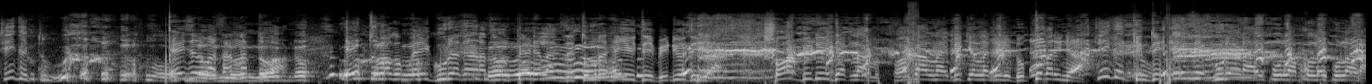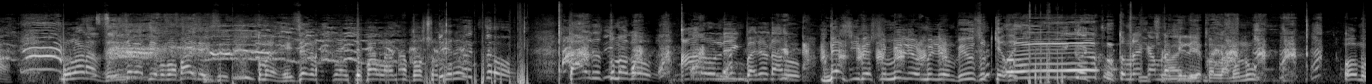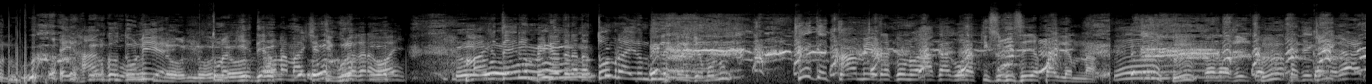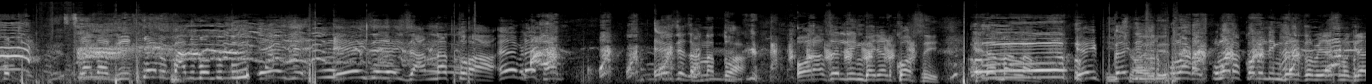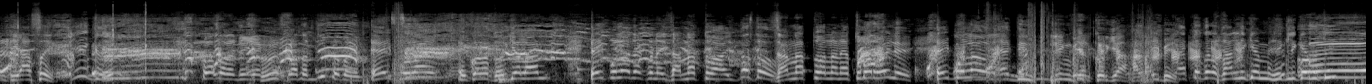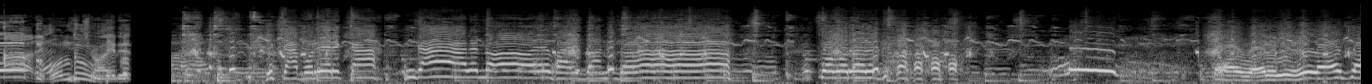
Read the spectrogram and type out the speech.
ঠিক তো এই যে বাবা জান্নাত তো এই তোমাকে এই গুড়া কানাডা তখন পেটে লাগছে। তোমরা হেই হইতে ভিডিও দিলা সব ভিডিও দেখলাম। সকাল নাই বিকেল নাই নেটে ঢুকতে পারি না। ঠিক। কিন্তু এই যে গুড়াটা এই পোলা পাল্লা এই পোলাটা। পোলাটা যেই জায়গা দিয়ে বাবা বাইরে হয়েছে তোমরা এই জায়গাটা যাইতে পারলা না দর্শকের তো। তাহলে তোমাকে আরও লিঙ্ক বাইরে আরও বেশি বেশি মিলিয়ন মিলিয়ন ভিউজ উঠকে যায় তোমরা এক আমরা কি লিয়ে করলাম মনু ও মনু এই হাঙ্গো দুনিয়া তোমরা কি দেও না. মাইসে কি গুলাগারা হয়। মাইসে তো এরকম ভিডিও দেয় না তা তোমরা এরকম দিলে কি লিখে মনু। ঠিক তো আমি এটা কোনো আগা গোড়া কিছু বিষয়ে পাইলাম না। কেন এই যে এই যে জান্নাত তোহা। এ বেটা থাক। এই যে জান্নাত তোহা। ওরা যে লিঙ্ক ভাইরাল করছে এটা মানলাম। এই যে. পোলাটা পোলাটা কবে লিঙ্ক ভাইরাল করবে এখনও গ্যারান্টি আছে। কথাটা ঠিক কথা ঠিক কথা এই পোলা এই কথা ধরে গেলাম এই পোলা দেখবেন এই জান্নাত তো আই। জান্নাত তো আল্লাহ এতবার হইলে এই পোলাও একদিন লিঙ্ক ভাইরাল করিয়া হালাইবে এত করে জানলি কেমন হেকলি কেমন তুই? আরে বন্ধু tried এই it. কথা- কাপড়ের কা গাল নয় ভাই বান্ধ কবরের গা। আমার লীলা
